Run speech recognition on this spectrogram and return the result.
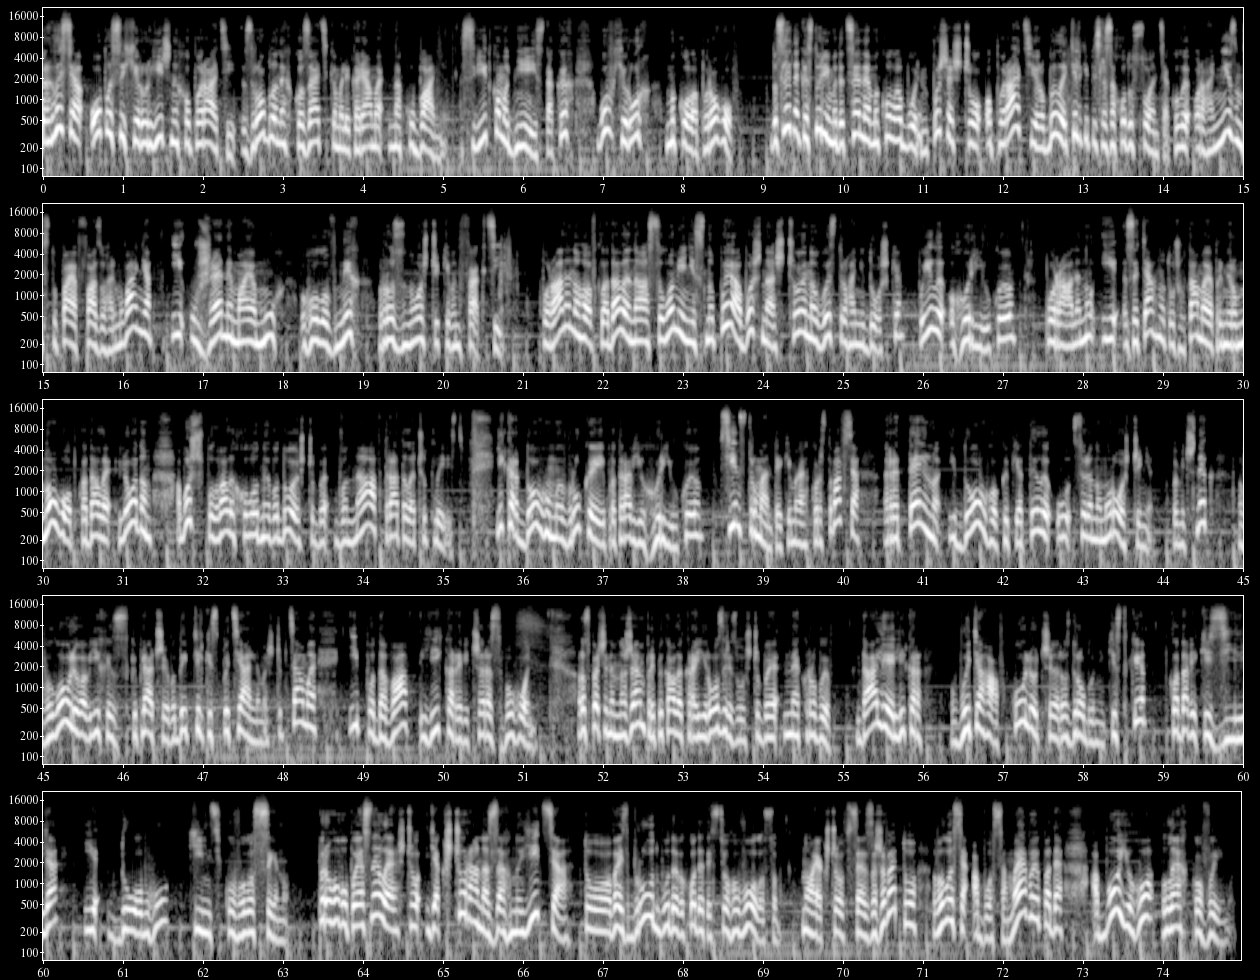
Збереглися описи хірургічних операцій, зроблених козацькими лікарями на Кубані. Свідком однієї з таких був хірург Микола Пирогов. Дослідник історії медицини Микола Борін пише, що операції робили тільки після заходу сонця, коли організм вступає в фазу гальмування і уже немає мух, головних рознощиків інфекцій. Пораненого вкладали на солом'яні снопи або ж на щойно вистругані дошки, поїли горілкою, поранену і затягнуту жгутами, приміром, ногу обкладали льодом або ж поливали холодною водою, щоб вона втратила чутливість. Лікар довго мив руки і протирав їх горілкою. Всі інструменти, якими користувався, ретельно і довго кип'ятили у соляному розчині. Помічник виловлював їх із киплячої води тільки спеціальними щипцями і подавав лікареві через вогонь. Розпеченим ножем припікали краї розрізу, щоб не кровив. Далі лікар витягав кулю чи роздроблені кістки, вкладав якесь зілля і довгу кінську волосину. Пирогову пояснили, що якщо рана загноїться, то весь бруд буде виходити з цього волосу. Ну а якщо все заживе, то волосся або саме випаде, або його легко виймуть.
